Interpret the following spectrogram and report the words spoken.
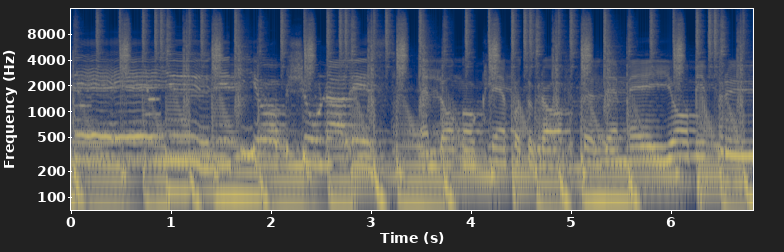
Det är ju ditt jobb journalist. En lång och klen fotograf följde mig och min fru.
